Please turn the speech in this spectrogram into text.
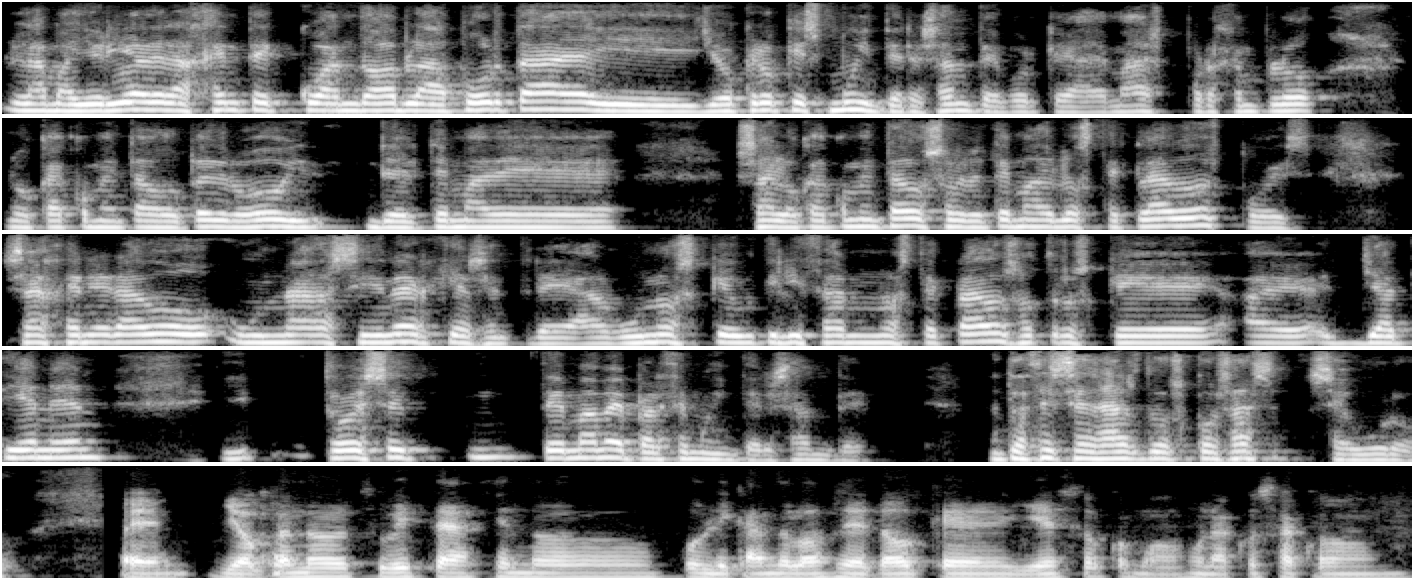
la mayoría de la gente cuando habla aporta y yo creo que es muy interesante porque además, por ejemplo, lo que ha comentado Pedro hoy del tema de, o sea, lo que ha comentado sobre el tema de los teclados, pues se han generado unas sinergias entre algunos que utilizan unos teclados, otros que eh, ya tienen y todo ese tema me parece muy interesante. Entonces, esas dos cosas seguro. Eh, yo cuando estuviste haciendo, publicando los de Docker y eso, como es una cosa con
